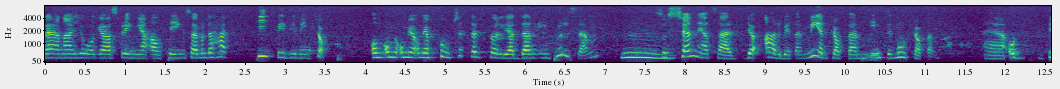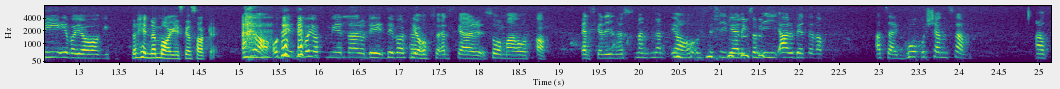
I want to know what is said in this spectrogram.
träna, yoga, springa, allting så här, men det här, hit vill ju min kropp. Om, om, om, jag, om jag fortsätter följa den impulsen Mm. så känner jag att så här, jag arbetar med kroppen, inte mot kroppen. Eh, och det är vad jag Då händer magiska saker. Ja, och det, det är vad jag förmedlar och det, det är varför jag Ja. också älskar Soma och ja, älskar Linus. Men, men ja, och Cecilia liksom i arbetet att, att så här, gå på känslan. Att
